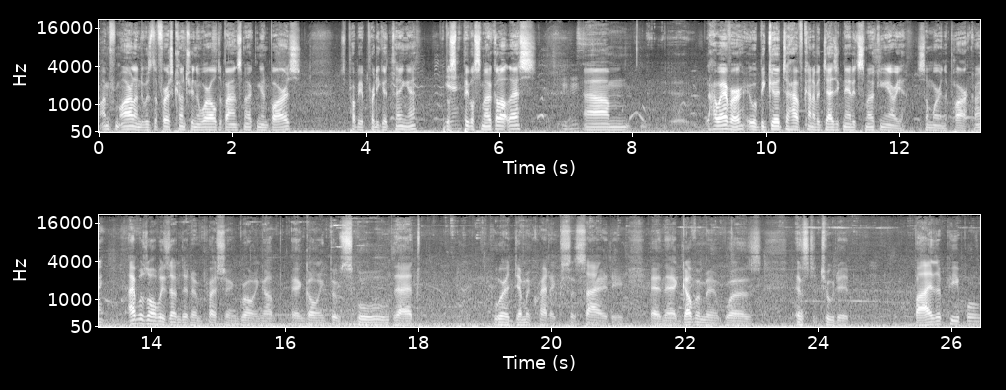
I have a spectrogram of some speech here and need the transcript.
I'm from Ireland. It was the first country in the world to ban smoking in bars. It's probably a pretty good thing, yeah? People, s- Yeah. people smoke a lot less. Um, uh, however, it would be good to have kind of a designated smoking area somewhere in the park, right? I was always under the impression growing up and going through school that we're a democratic society and that government was instituted by the people,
